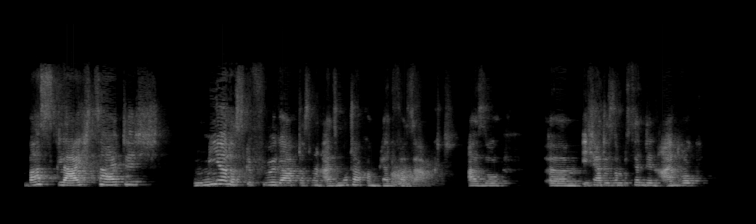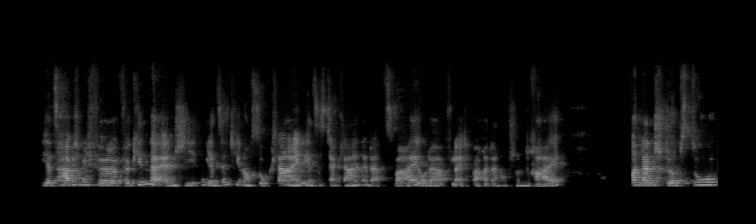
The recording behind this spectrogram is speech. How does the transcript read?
was gleichzeitig mir das Gefühl gab, dass man als Mutter komplett versagt. Also ähm, ich hatte so ein bisschen den Eindruck, jetzt habe ich mich für, für Kinder entschieden, jetzt sind die noch so klein, jetzt ist der Kleine da zwei oder vielleicht war er dann auch schon drei und dann stirbst du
